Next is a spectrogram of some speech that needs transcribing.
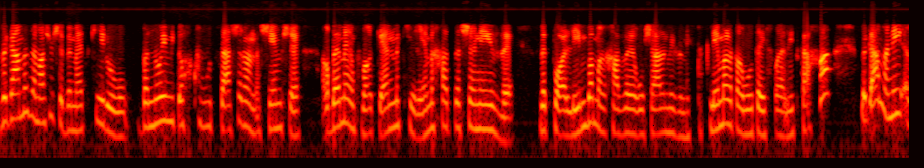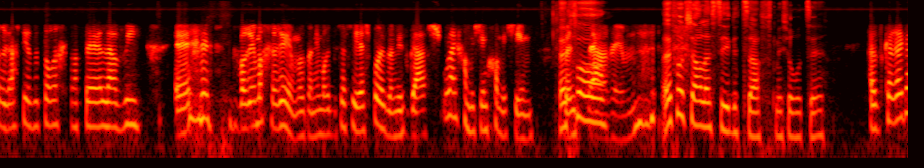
וגם איזה משהו שבאמת כאילו בנוי מתוך קבוצה של אנשים שהרבה מהם כבר כן מכירים אחד את השני, ו... ופועלים במרחב הירושלמי ומסתכלים על התרבות הישראלית ככה, וגם אני הרגשתי איזה צורך קצת אה, להביא אה, דברים אחרים, אז אני מרגישה שיש פה איזה מפגש, אולי 50-50 בין שתי הערים. איפה אפשר להשיג את סף, מי שרוצה? אז כרגע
